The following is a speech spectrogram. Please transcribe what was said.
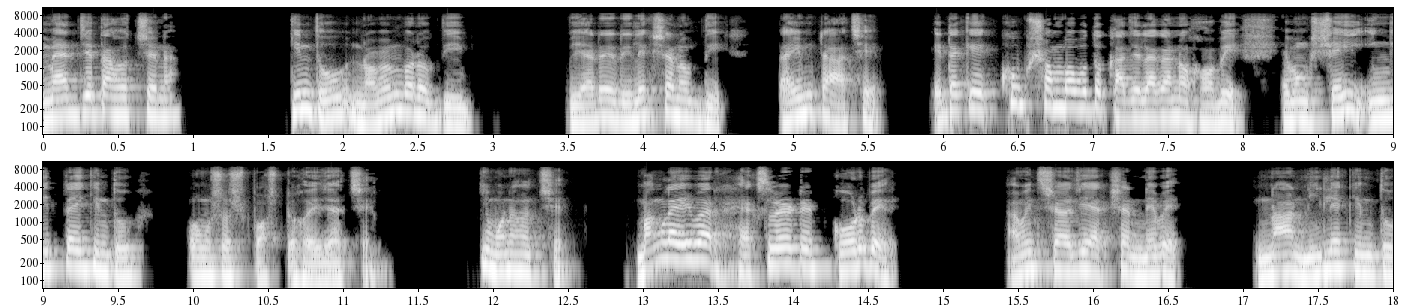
ম্যাচ জেতা হচ্ছে না। কিন্তু নভেম্বর অবধি, বিহারের ইলেকশন অবধি টাইমটা আছে। এটাকে খুব সম্ভবত কাজে লাগানো হবে এবং সেই ইঙ্গিতটাই কিন্তু ক্রমশ স্পষ্ট হয়ে যাচ্ছে। কি মনে হচ্ছে? বাংলা এবার অ্যাক্সেলারেটেড করবে। অমিত শাহজি অ্যাকশন নেবে। না নিলে কিন্তু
